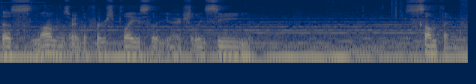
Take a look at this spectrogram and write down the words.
the slums are the first place that you actually see something.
